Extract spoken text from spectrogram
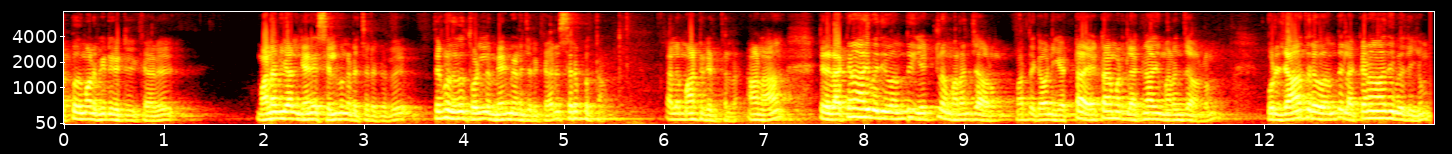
அற்புதமான வீடு கட்டியிருக்காரு. மனைவியால் நிறைய செல்வம் கிடச்சிருக்குது. திருமணத்துக்கு தொழிலில் மேன்மை அடைஞ்சிருக்காரு. சிறப்பு தான். அதில் மாற்று கருத்தில் ஆனால் இதில் லக்னாதிபதி வந்து எட்டில் மறைஞ்சாலும் மற்ற கவனி எட்டா எட்டாம் இடத்துல லக்னாதிபதி மறைஞ்சாலும் ஒரு ஜாதத்தில் வந்து லக்னாதிபதியும்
